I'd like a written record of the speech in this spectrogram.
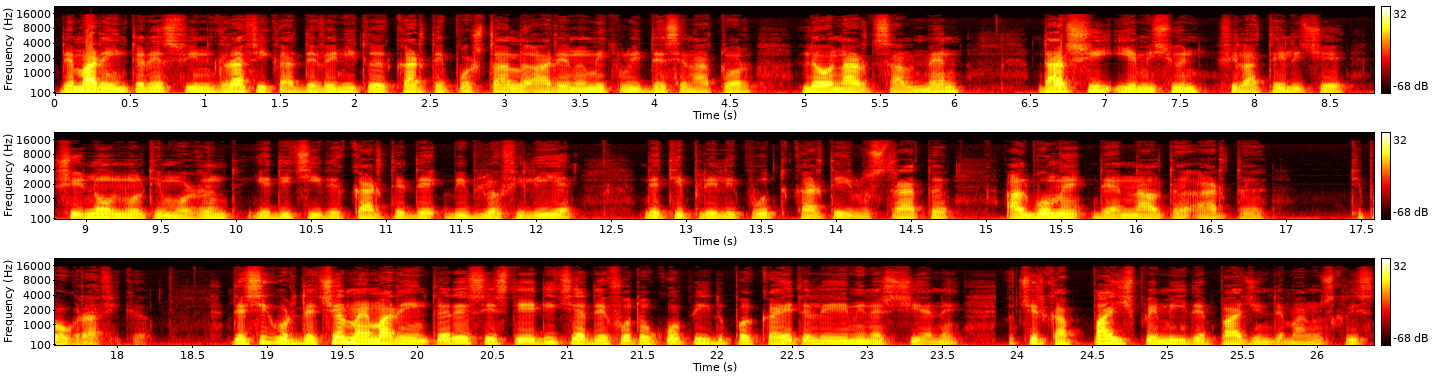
de mare interes fiind grafica devenită carte poștală a renumitului desenator Leonard Salmen, dar și emisiuni filatelice și, nu în ultimul rând, ediții de carte de bibliofilie, de tip Liliput, carte ilustrată, albume de înaltă artă tipografică. Desigur, de cel mai mare interes este ediția de fotocopii după caietele eminesciene, circa 14.000 de pagini de manuscris,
